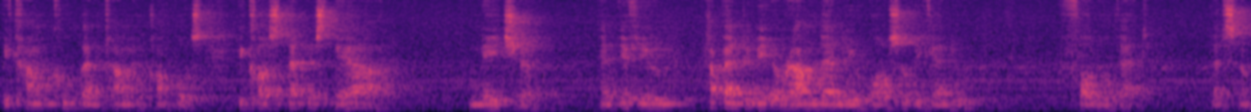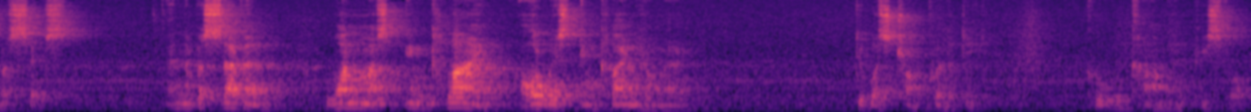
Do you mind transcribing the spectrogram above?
become cool and calm and composed because that is their nature. And if you happen to be around them, you also begin to follow that. That's number six. And number seven, one must incline, always incline your mind towards tranquility, cool, calm, and peaceful.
